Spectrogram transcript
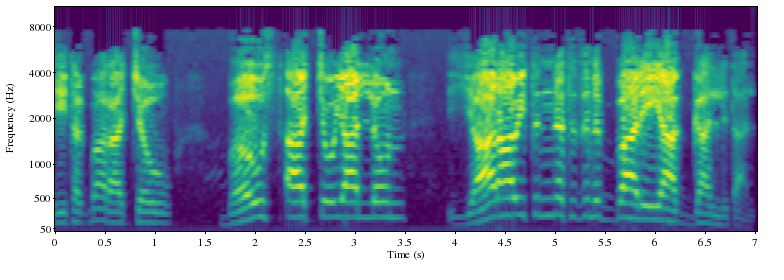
ይህ ተግባራቸው በውስጣቸው ያለውን የአራዊትነት ዝንባሌ ያጋልጣል።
